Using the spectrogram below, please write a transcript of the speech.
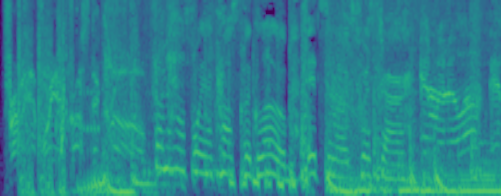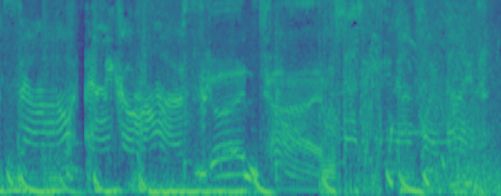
From halfway across the globe, From halfway across the globe, it's Mo Twister. In Manila, it's Samo and Nico Ramos. Good times. Magic 89.9.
